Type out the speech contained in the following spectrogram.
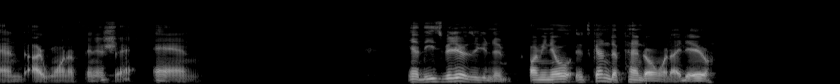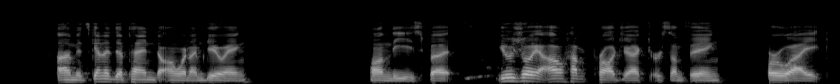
and I want to finish it. And yeah these videos are gonna I mean it's gonna depend on what I do. Um it's gonna depend on what I'm doing on these but usually I'll have a project or something or like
